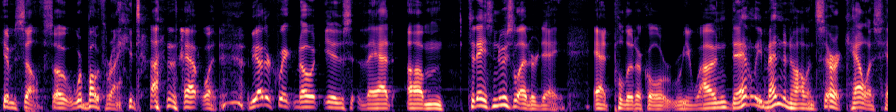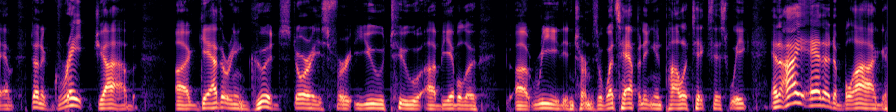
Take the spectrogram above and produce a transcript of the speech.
himself. So we're both right on that one. The other quick note is that um, today's newsletter day at Political Rewind, Natalie Mendenhall and Sarah Callis have done a great job uh, gathering good stories for you to uh, be able to uh, read in terms of what's happening in politics this week. And I added a blog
